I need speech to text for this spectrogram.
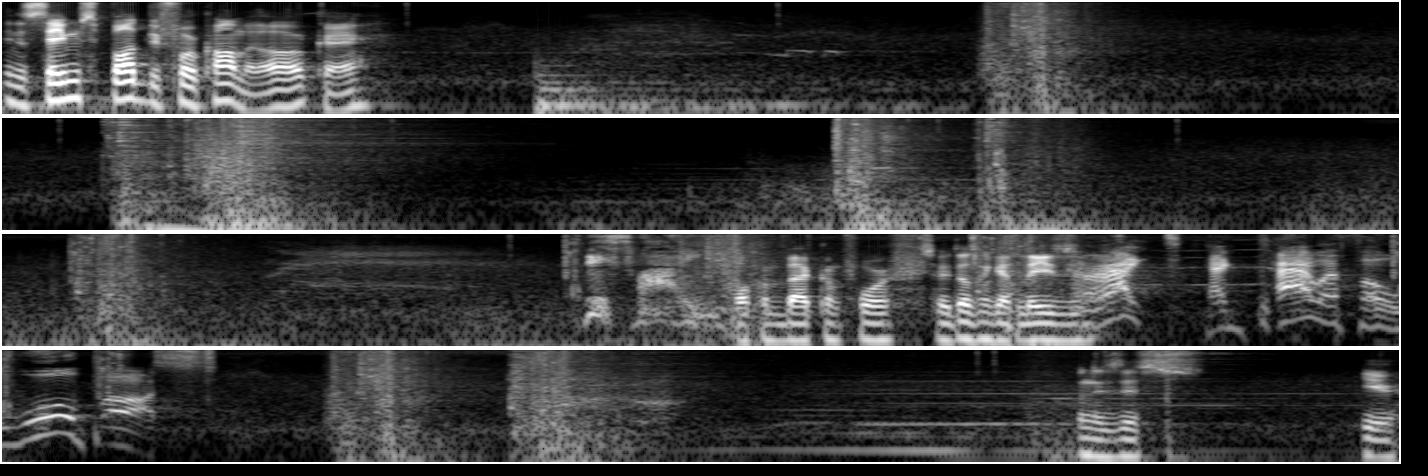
In the same spot before combat. Oh, okay. Back and forth so he doesn't get lazy. Great and powerful war boss. When is this? Here.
